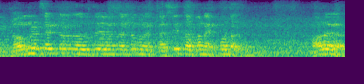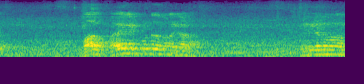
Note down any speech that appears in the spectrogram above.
ఈ గవర్నమెంట్ సెక్టర్ చదివితే ఏమిటంటే మనకి కసి తప్పని ఎక్కువ ఉంటుంది అవునా కదా బాగా ఫైర్ ఎక్కువ ఉంటుంది మన కాడ ఎందుకంటే మనం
